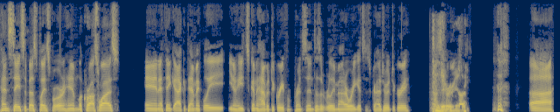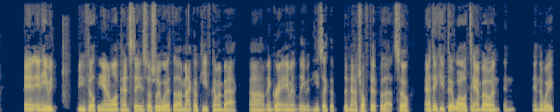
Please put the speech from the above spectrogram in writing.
Penn State's the best place for him lacrosse wise. And I think academically, you know, he's going to have a degree from Princeton. Does it really matter where he gets his graduate degree? Not Does it really? uh, and and he would be filthy animal at Penn State, especially with uh, Mac O'Keefe coming back um, and Grant Ament leaving. He's like the, the natural fit for that. So, and I think he'd fit well with Tambo and and in the way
